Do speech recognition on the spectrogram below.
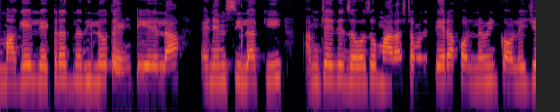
मागे लेटर दिलं होतं एन टी एला एन एम सीला की आमच्या इथे जवळजवळ महाराष्ट्रामध्ये तेरा कॉल नवीन कॉलेज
